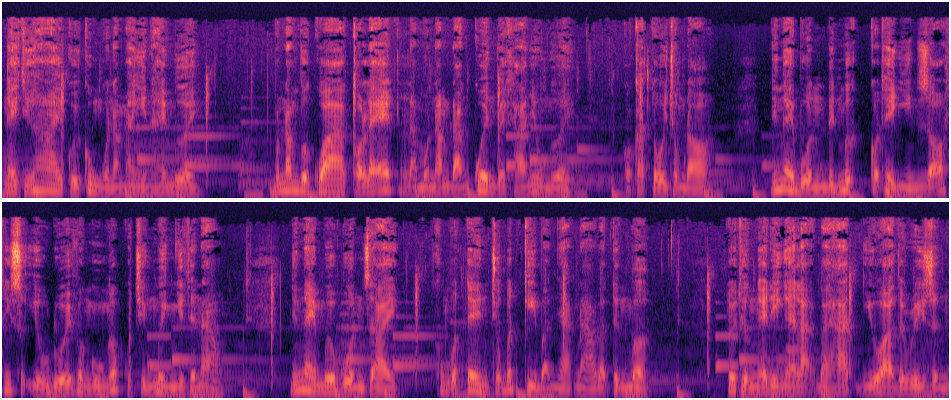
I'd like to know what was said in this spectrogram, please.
Ngày thứ hai cuối cùng của năm 2020. Một năm vừa qua có lẽ là một năm đáng quên với khá nhiều người, có cả tôi trong đó những ngày buồn đến mức có thể nhìn rõ thấy sự yếu đuối và ngu ngốc của chính mình như thế nào. Những ngày mưa buồn dài, không có tên trong bất kỳ bản nhạc nào đã từng mở. Tôi thường nghe đi nghe lại bài hát You Are The Reason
